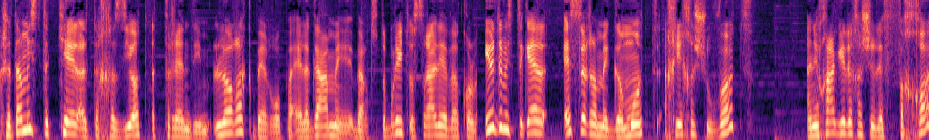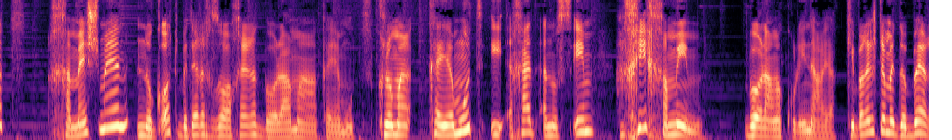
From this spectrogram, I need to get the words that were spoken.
כשאתה מסתכל על תחזיות הטרנדים, לא רק באירופה, אלא גם אה, בארצות הברית, אוסטרליה והכל, אם אתה מסתכל על עשר המגמות הכי חשובות, אני יכולה להגיד לך שלפחות חמש מהן נוגעות בדרך זו או אחרת בעולם הקיימות. כלומר, קיימות היא אחד הנושאים הכי חמים בעולם הקולינריה. כי ברגע שאתה מדבר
